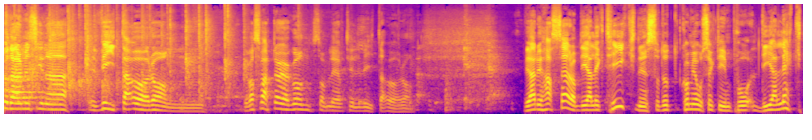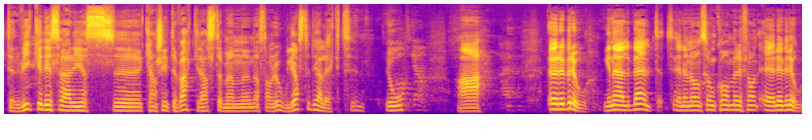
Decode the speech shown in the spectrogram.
Marco där med sina vita öron. Det var svarta ögon som blev till vita öron. Vi hade ju Hasse här om dialektik nyss och då kom jag osökt in på dialekter. Vilken är Sveriges, eh, kanske inte vackraste, men nästan roligaste dialekt? Jo. Ah. Örebro, gnällbältet. Är det någon som kommer från Örebro?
